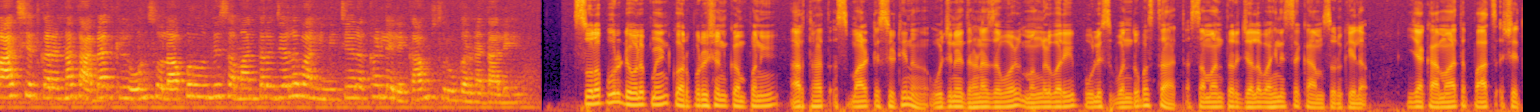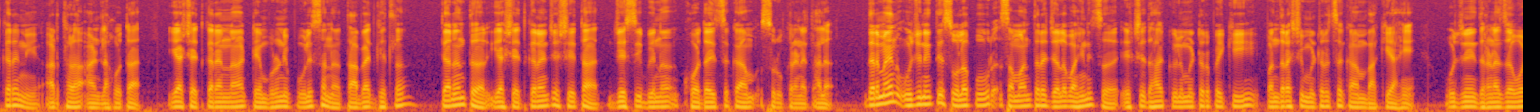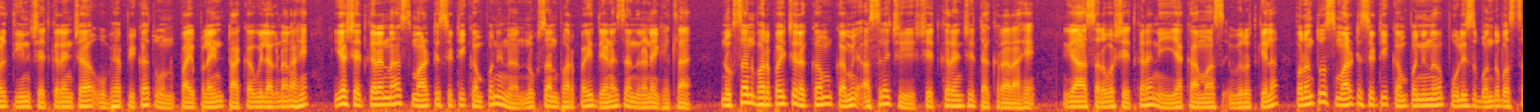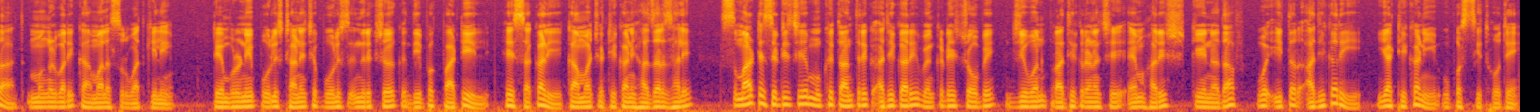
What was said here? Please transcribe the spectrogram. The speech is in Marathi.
पाच शेतकऱ्यांना ताब्यात घेऊन सोलापूर उजनी समांतर जलवाहिनीचे रखडलेले काम सुरू करण्यात आले. सोलापूर डेव्हलपमेंट कॉर्पोरेशन कंपनी अर्थात स्मार्ट सिटीनं उजने धरणाजवळ मंगळवारी पोलीस बंदोबस्तात समांतर जलवाहिनीचं काम सुरू केलं. या कामात पाच शेतकऱ्यांनी अडथळा आणला होता. या शेतकऱ्यांना टेंभुर्णी पोलिसांना ताब्यात घेतलं. त्यानंतर या शेतकऱ्यांच्या शेतात जेसीबीनं खोदाईचं काम सुरू करण्यात आलं. दरम्यान उजनी ते सोलापूर समांतर जलवाहिनीचं एकशे दहा किलोमीटरपैकी पंधराशे मीटरचं काम बाकी आहे. उजनी धरणाजवळ तीन शेतकऱ्यांच्या उभ्या पिकातून पाईपलाईन टाकावी लागणार आहे. या शेतकऱ्यांना स्मार्ट सिटी कंपनीनं नुकसान भरपाई देण्याचा निर्णय घेतला नुकसान भरपाईची रक्कम कमी असल्याची शेतकऱ्यांची तक्रार आहे. या सर्व शेतकऱ्यांनी या कामास विरोध केला परंतु स्मार्ट सिटी कंपनीनं पोलीस बंदोबस्तात मंगळवारी कामाला सुरुवात केली. टेंभुर्णी पोलीस ठाण्याचे पोलीस निरीक्षक दीपक पाटील हे सकाळी कामाच्या ठिकाणी हजर झाले. स्मार्ट सिटीचे मुख्य तांत्रिक अधिकारी व्यंकटेश चौबे जीवन प्राधिकरणाचे एम हरीश के नदाफ व इतर अधिकारी या ठिकाणी उपस्थित होते.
